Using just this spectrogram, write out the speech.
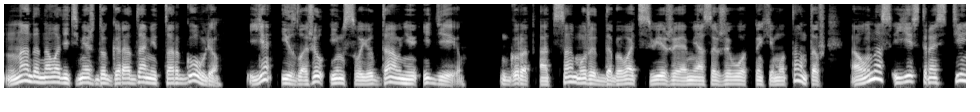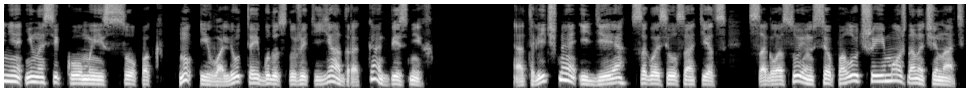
Надо наладить между городами торговлю. Я изложил им свою давнюю идею. Город отца может добывать свежее мясо животных и мутантов, а у нас есть растения и насекомые из сопок, ну и валютой будут служить ядра, как без них? Отличная идея, согласился отец. Согласуем все получше и можно начинать.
